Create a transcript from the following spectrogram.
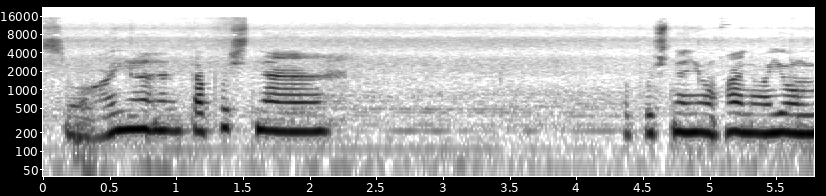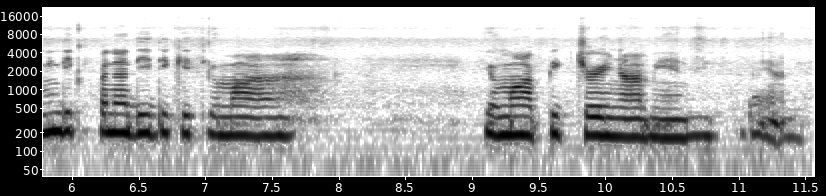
So, ayan, tapos na. Tapos na yung ano, yung hindi ko pa nadidikit yung mga yung mga picture namin Ayan.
